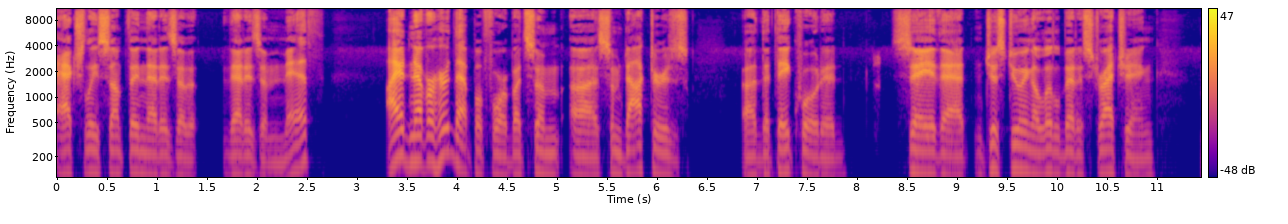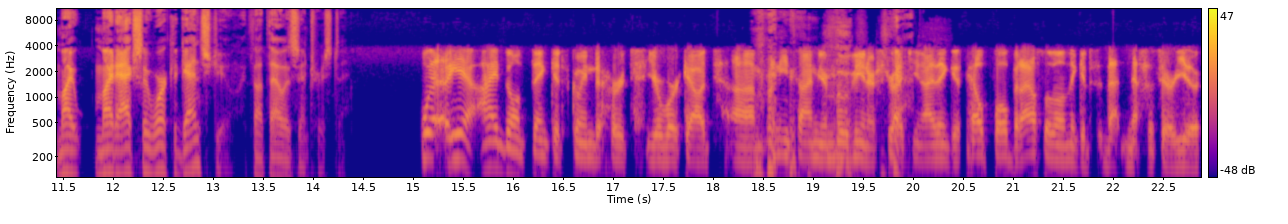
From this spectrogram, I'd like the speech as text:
actually something that is a that is a myth. I had never heard that before, but some uh, some doctors uh, that they quoted say that just doing a little bit of stretching might might actually work against you. I thought that was interesting. Well, yeah, I don't think it's going to hurt your workout. Um, anytime you're moving or stretching, I think it's helpful, but I also don't think it's that necessary either.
